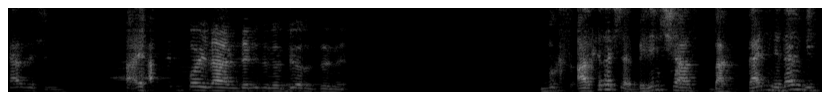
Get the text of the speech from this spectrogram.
Kardeşim. Hayalet oynayayım denizim öpüyorum seni. Bu kız arkadaşlar benim şans bak ben neden Vi-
